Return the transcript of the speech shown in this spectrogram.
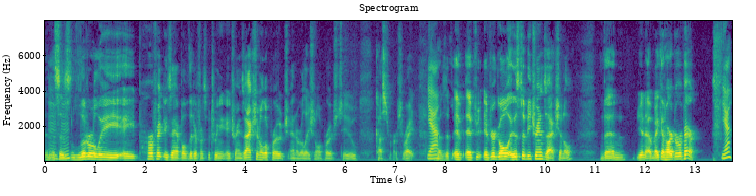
And this mm-hmm. is literally a perfect example of the difference between a transactional approach and a relational approach to customers, right? Yeah. Because if, if, if, if your goal is to be transactional, then, you know, make it hard to repair. Yeah.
